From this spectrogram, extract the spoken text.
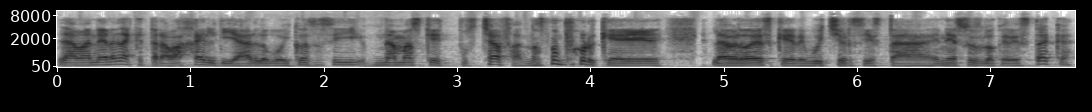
la manera en la que trabaja el diálogo y cosas así, nada más que pues chafa, ¿no? Porque la verdad es que The Witcher sí está, en eso es lo que destaca.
